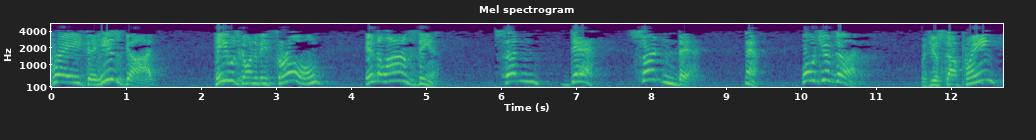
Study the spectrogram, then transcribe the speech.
prayed to his God, he was going to be thrown in the lion's den. Sudden death. Certain death. Now, what would you have done? Would you have stopped praying?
